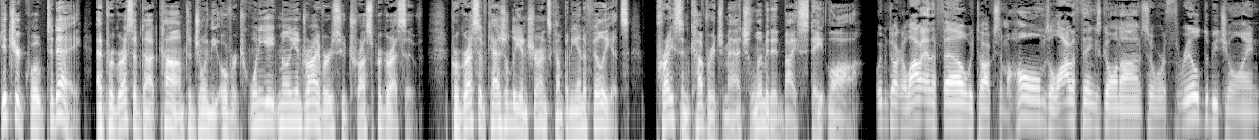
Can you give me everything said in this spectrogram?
Get your quote today at progressive.com to join the over 28 million drivers who trust Progressive. Progressive Casualty Insurance Company and Affiliates. Price and coverage match limited by state law. We've been talking a lot of NFL. We talked some Mahomes, a lot of things going on. So we're thrilled to be joined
